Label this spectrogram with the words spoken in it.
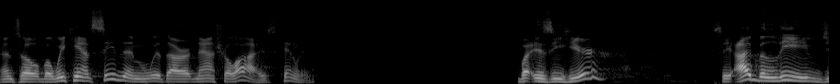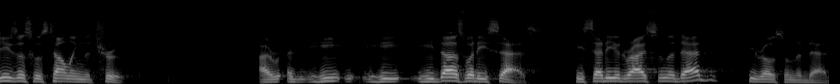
And so, but we can't see them with our natural eyes, can we? But is he here? See, I believe Jesus was telling the truth. I, uh, he, he, he does what he says. He said he would rise from the dead, he rose from the dead.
